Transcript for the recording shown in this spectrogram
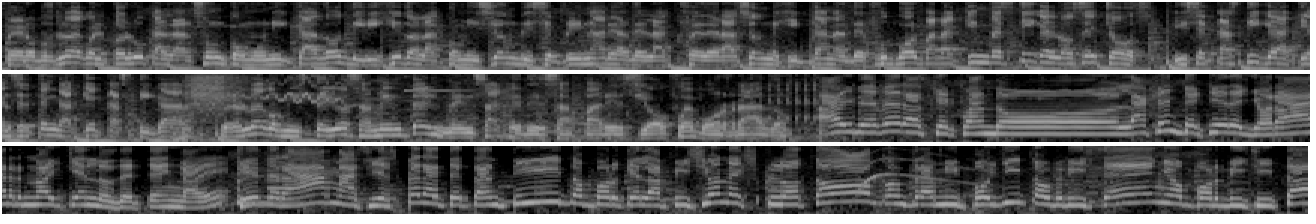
Pero pues luego el Toluca lanzó un comunicado dirigido a la Comisión Disciplinaria de la Federación Mexicana de Fútbol para que investigue los hechos y se castigue a quien se tenga que castigar. Pero luego misteriosamente el mensaje desapareció, fue borrado. Ay, de veras que cuando la gente quiere llorar, no hay quien los detenga, ¿eh? ¡Qué dramas! Y espérate tantito, porque la afición explotó contra mi pollito briseño por visitar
